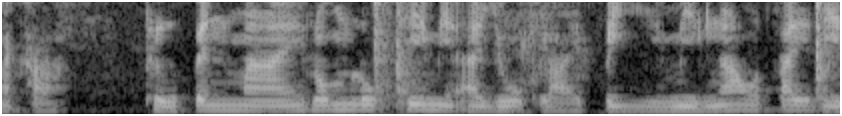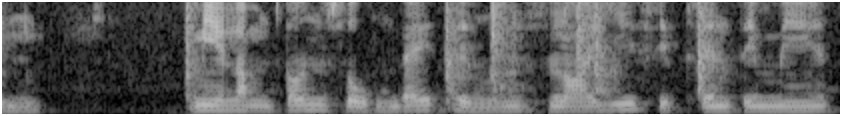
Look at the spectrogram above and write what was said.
นะคะ ถือเป็นไม้ล้มลุกที่มีอายุหลายปี มีเง่าใต้ดิน มีลำต้นสูงได้ถึง 120 เซนติเมตร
